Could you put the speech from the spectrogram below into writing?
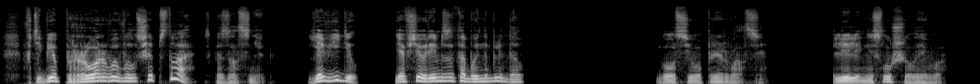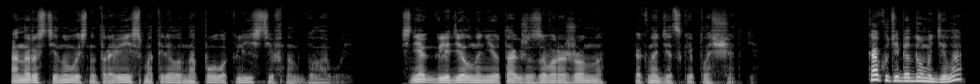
В тебе прорва волшебства, — сказал Снег. — Я видел. Я все время за тобой наблюдал. Голос его прервался. Лили не слушала его. Она растянулась на траве и смотрела на полок листьев над головой. Снег глядел на нее так же завороженно, как на детской площадке. — Как у тебя дома дела?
